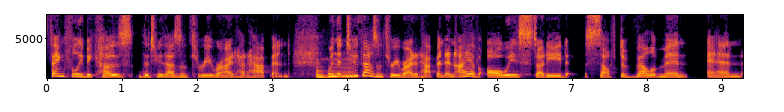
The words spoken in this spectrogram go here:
thankfully because the 2003 ride had happened mm-hmm. when the mm-hmm. 2003 ride had happened and i have always studied self-development and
